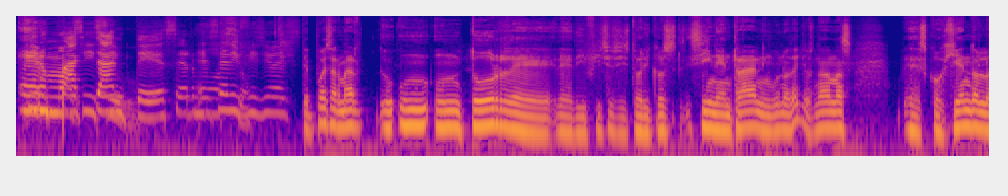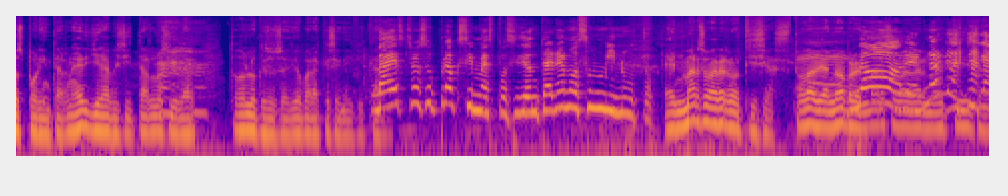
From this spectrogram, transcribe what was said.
hermosísimo. Impactante, es hermoso. Ese edificio es... Te puedes armar un, un tour de, de edificios históricos sin entrar a ninguno de ellos, nada más escogiéndolos por internet y ir a visitarlos y ver todo lo que sucedió para que se edificara. Maestro, su próxima exposición, tenemos un minuto. En marzo va a haber noticias. Todavía no, pero no, en marzo va a haber no nos noticias. diga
